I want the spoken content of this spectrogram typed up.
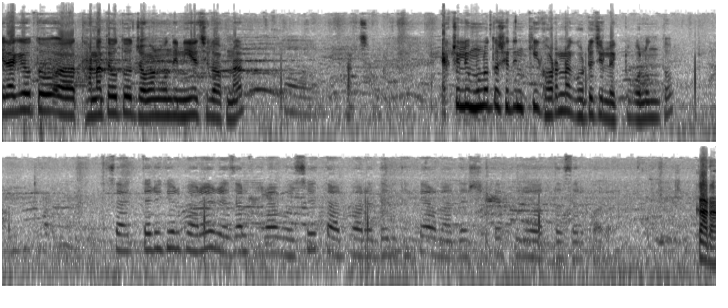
এর আগেও তো থানাতেও তো জবানবন্দি নিয়েছিল আপনার? আচ্ছা। অ্যাকচুয়ালি মূলত সেদিন কি ঘটনা ঘটেছিল একটু বলুন তো। চার তারিখের পরে রেজাল্ট খারাপ হয়েছে, তারপরের দিন থেকে আমাদের সাথে পুরো অত্যাচার করে। কারা?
